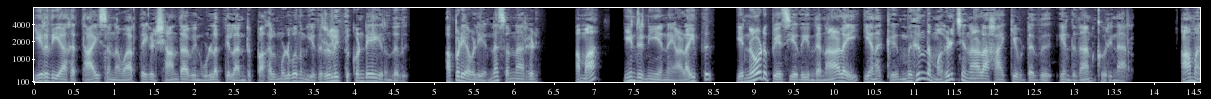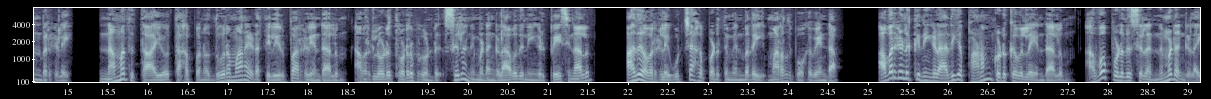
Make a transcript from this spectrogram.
இறுதியாக தாய் சொன்ன வார்த்தைகள் சாந்தாவின் உள்ளத்தில் அன்று பகல் முழுவதும் எதிரொலித்துக் கொண்டே இருந்தது. அப்படி அவள் என்ன சொன்னார்கள்? அம்மா இன்று நீ என்னை அழைத்து என்னோடு பேசியது இந்த நாளை எனக்கு மிகுந்த மகிழ்ச்சி நாளாக ஆக்கிவிட்டது என்றுதான் கூறினார். ஆம் அன்பர்களே நமது தாயோ தகப்பனோ தூரமான இடத்தில் இருப்பார்கள் என்றாலும் அவர்களோடு தொடர்பு கொண்டு சில நிமிடங்களாவது நீங்கள் பேசினாலும் அது அவர்களை உற்சாகப்படுத்தும் என்பதை மறந்து போக வேண்டாம். அவர்களுக்கு நீங்கள் அதிக பணம் கொடுக்கவில்லை என்றாலும் அவ்வப்பொழுது சில நிமிடங்களை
